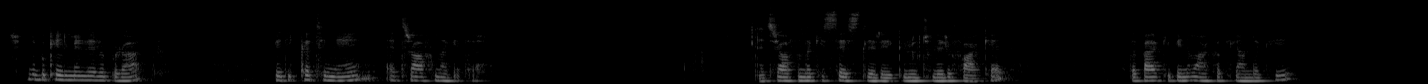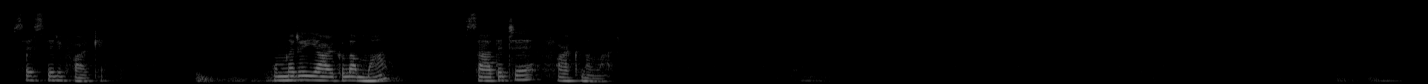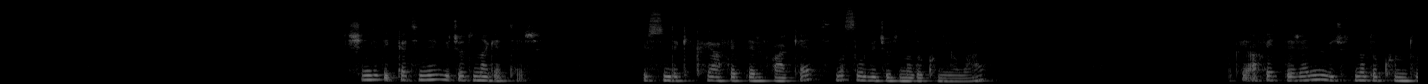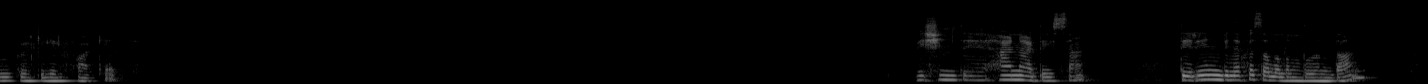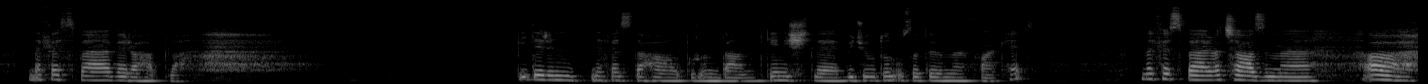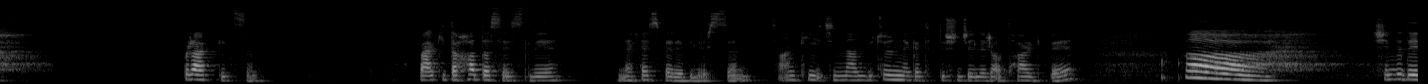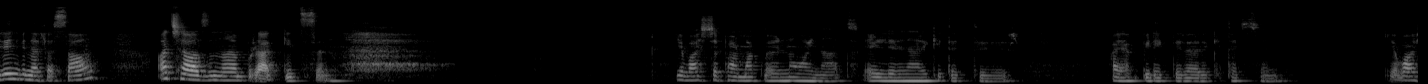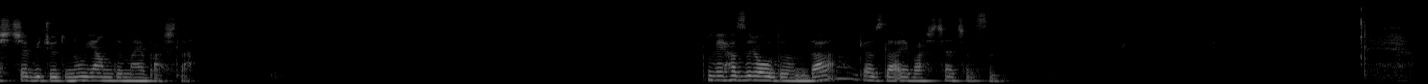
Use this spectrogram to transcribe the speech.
şimdi bu kelimeleri bırak ve dikkatini etrafına getir. Etrafındaki sesleri, gürültüleri fark et. Ya da belki benim arka plandaki sesleri fark et. Onları yargılama, sadece farkına var. Şimdi dikkatini vücuduna getir. Üstündeki kıyafetleri fark et. Nasıl vücuduna dokunuyorlar? Kıyafetlerin vücuduna dokunduğu bölgeleri fark et. Ve şimdi her neredeysen derin bir nefes alalım burundan. Nefes ver ve rahatla. Bir derin nefes daha al burundan. Genişle, vücudun uzadığını fark et. Nefes ver, aç ağzını. Ah. Bırak gitsin. Belki daha da sesli nefes verebilirsin. Sanki içinden bütün negatif düşünceleri atar gibi. Ah. Şimdi derin bir nefes al. Aç ağzını, bırak gitsin. Yavaşça parmaklarını oynat, ellerini hareket ettir. Ayak bilekleri hareket etsin. Yavaşça vücudunu uyandırmaya başla. Ve hazır olduğunda gözler yavaşça açılsın.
